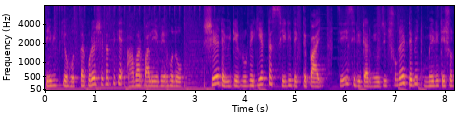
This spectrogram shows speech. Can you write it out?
ডেভিডকে হত্যা করে সেখান থেকে আবার পালিয়ে বের হলো। সে ডেভিডের রুমে গিয়ে একটা সিডি দেখতে পায়। যেই সিডিটার মিউজিক শুনে ডেভিড মেডিটেশন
